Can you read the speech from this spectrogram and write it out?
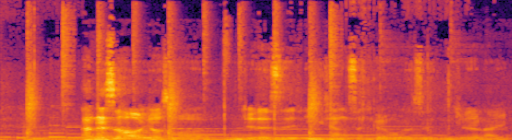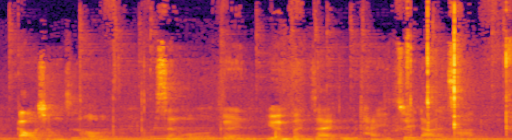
那那时候有什么你觉得是印象深刻，高雄之后生活跟原本在雾台最大的差别？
